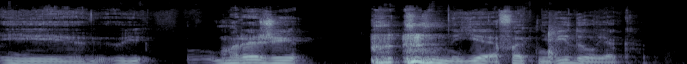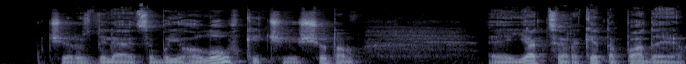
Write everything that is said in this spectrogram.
І в мережі є ефектні відео, як чи розділяються боєголовки, чи що там, е, як ця ракета падає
